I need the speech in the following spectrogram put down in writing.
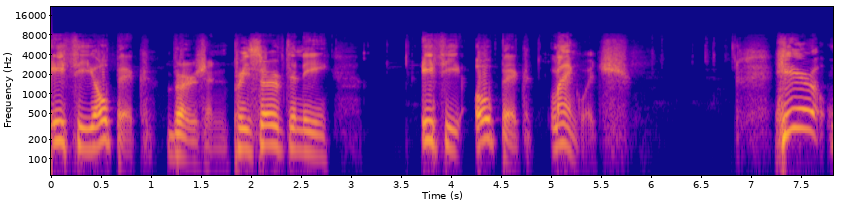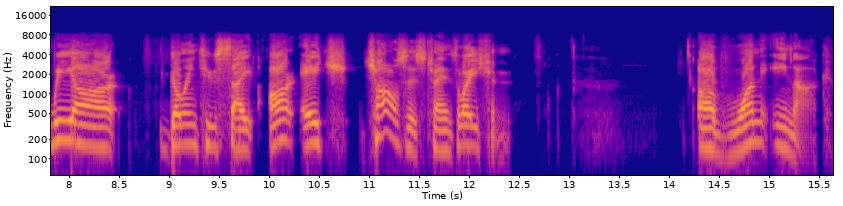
Ethiopic version, preserved in the Ethiopic language. Here we are going to cite R.H. Charles's translation of 1 Enoch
